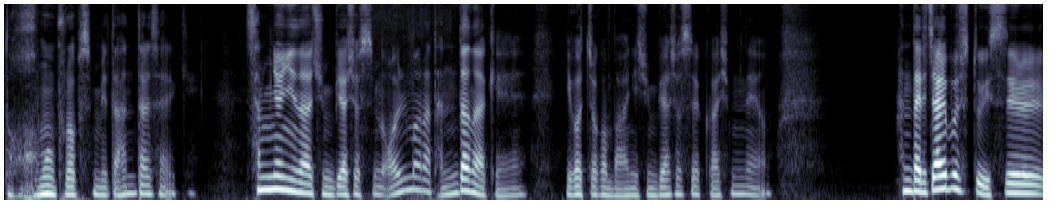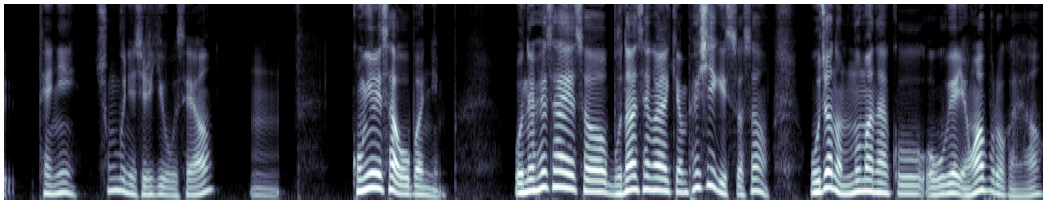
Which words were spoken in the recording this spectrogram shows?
너무 부럽습니다. 한 달 살기. 3년이나 준비하셨으면 얼마나 단단하게 이것저것 많이 준비하셨을까 싶네요. 한 달이 짧을 수도 있을 테니 충분히 즐기고 오세요. 음. 0145번님. 오늘 회사에서 문화생활 겸 회식이 있어서 오전 업무만 하고 오후에 영화 보러 가요.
